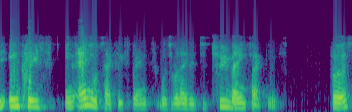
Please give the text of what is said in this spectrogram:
The increase in annual tax expense was related to two main factors. First,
